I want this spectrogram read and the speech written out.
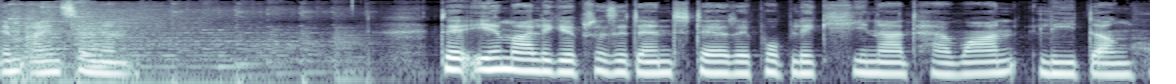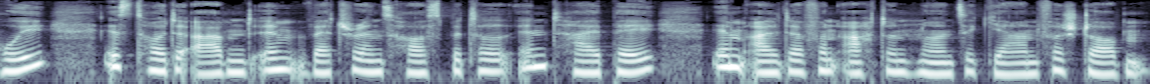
im Einzelnen. Der ehemalige Präsident der Republik China Taiwan, Lee Dong-hui, ist heute Abend im Veterans Hospital in Taipei im Alter von 98 Jahren verstorben.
